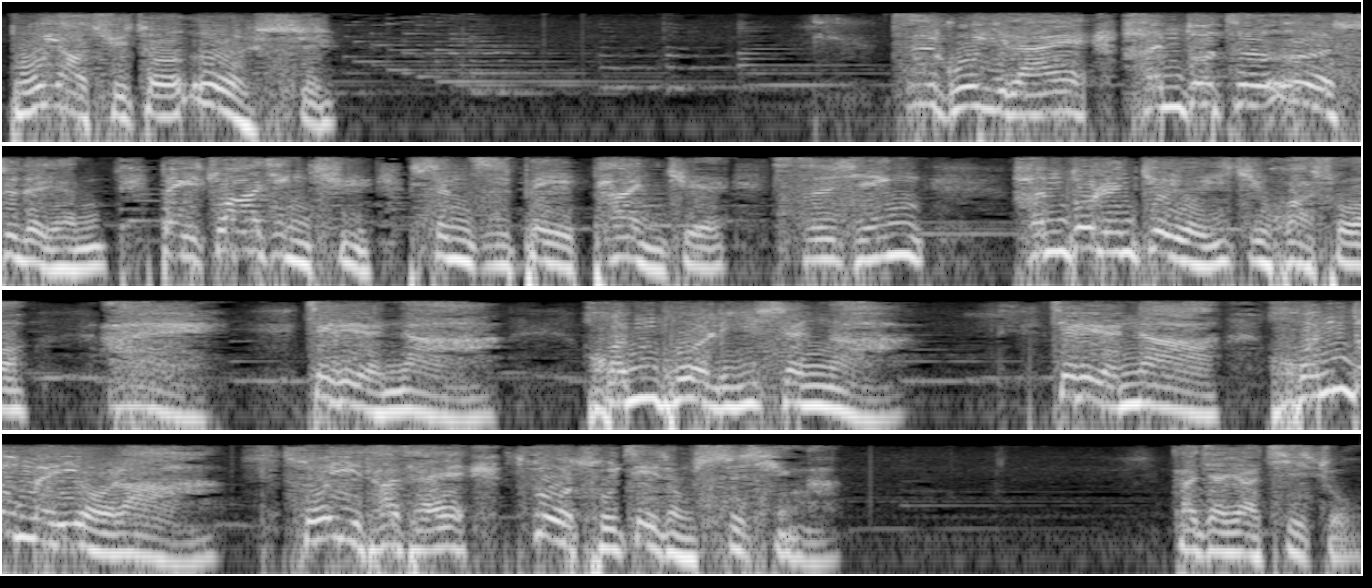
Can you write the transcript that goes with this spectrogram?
不要去做恶事。自古以来，很多做恶事的人被抓进去，甚至被判决死刑。很多人就有一句话说：“哎，这个人呐，魂魄离身啊，这个人呐，魂都没有啦，所以他才做出这种事情啊。”大家要记住，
